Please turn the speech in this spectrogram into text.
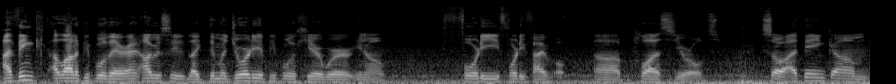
I think a lot of people there, and obviously, like the majority of people here were, you know, 40, 45 uh, plus year olds. So I think um,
